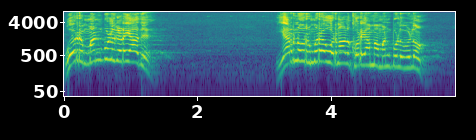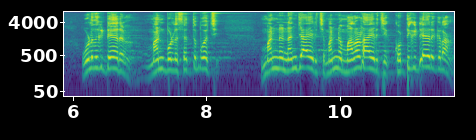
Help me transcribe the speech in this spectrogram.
ஒரு மண்புழு கிடையாது. இரநூறு முறை ஒரு நாள் குறையாம மண்புழு விழும். உழுதுகிட்டே இருக்கும் மண்புழு செத்து போச்சு. மண் நஞ்சாயிருச்சு. மண் மலடாயிருச்சு. கொட்டிக்கிட்டே இருக்கிறான்.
